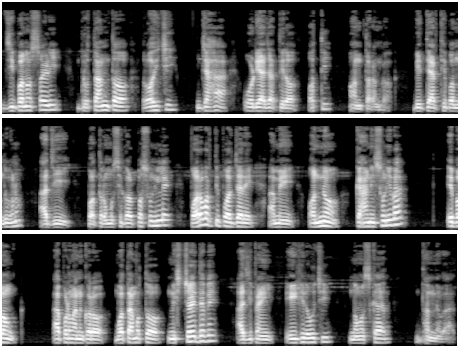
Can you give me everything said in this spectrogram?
ଜୀବନଶୈଳୀ ବୃତ୍ତାନ୍ତ ରହିଛି ଯାହା ଓଡ଼ିଆ ଜାତିର ଅତି ଅନ୍ତରଙ୍ଗ। ବିଦ୍ୟାର୍ଥୀ ବନ୍ଧୁଗଣ ଆଜି ପତ୍ରମୁଷି ଗଳ୍ପ ଶୁଣିଲେ ପରବର୍ତ୍ତୀ ପର୍ଯ୍ୟାୟରେ ଆମେ ଅନ୍ୟ କାହାଣୀ ଶୁଣିବା ଏବଂ ଆପଣମାନଙ୍କର ମତାମତ ନିଶ୍ଚୟ ଦେବେ। ଆଜି ପାଇଁ ଏଇଠି ରହୁଛି। ନମସ୍କାର। ଧନ୍ୟବାଦ।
